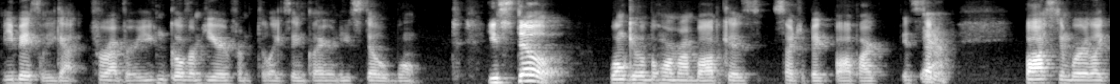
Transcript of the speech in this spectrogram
you basically got forever. You can go from here from to like St. Clair, and you still won't. You still won't give up a home run ball because such a big ballpark. Instead yeah. of Boston, where like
